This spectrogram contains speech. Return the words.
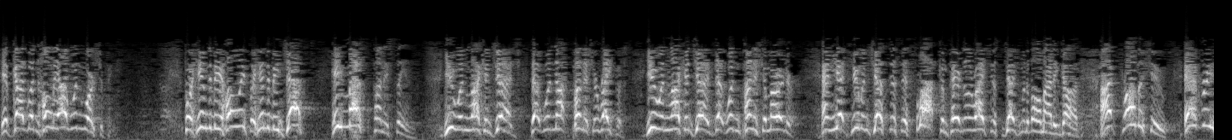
if God wasn't holy, I wouldn't worship Him. For Him to be holy, for Him to be just, He must punish sin. You wouldn't like a judge that would not punish a rapist. You wouldn't like a judge that wouldn't punish a murderer. And yet human justice is slop compared to the righteous judgment of Almighty God. I promise you, every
